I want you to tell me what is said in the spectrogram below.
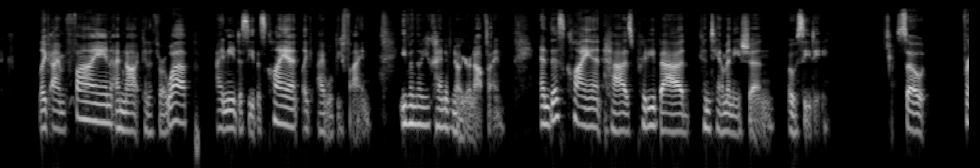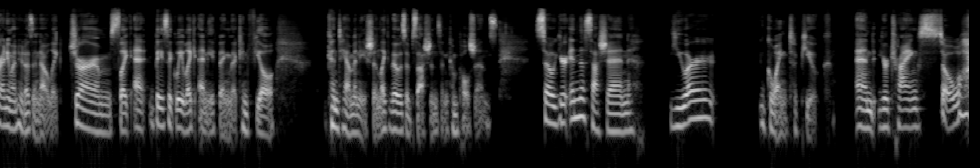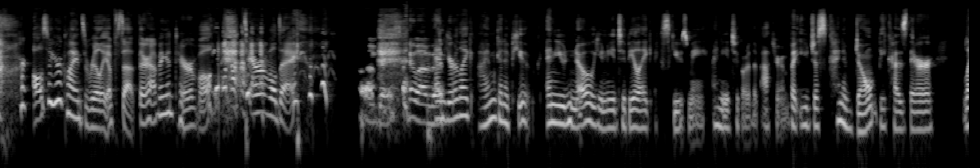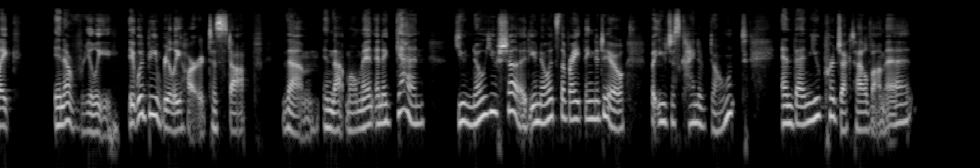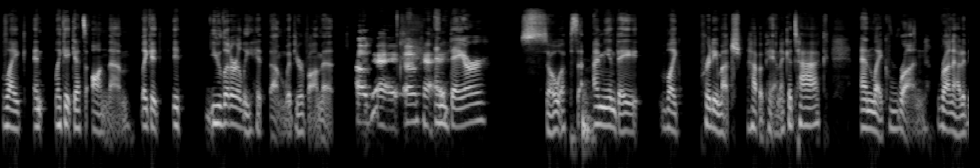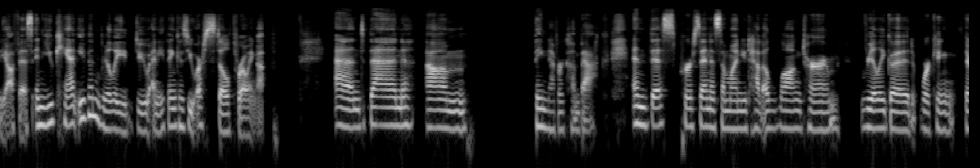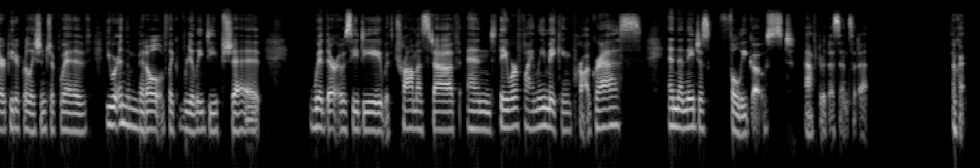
Like I'm fine. I'm not going to throw up. I need to see this client. Like I will be fine, even though you kind of know you're not fine. And this client has pretty bad contamination OCD. So, for anyone who doesn't know, like germs, like basically like anything that can feel contamination, like those obsessions and compulsions. So, you're in the session, you are going to puke and you're trying so hard. Also, your client's really upset. They're having a terrible, terrible day. I love this. I love this. And you're like, I'm going to puke. And you know, you need to be like, excuse me, I need to go to the bathroom. But you just kind of don't because they're like in a really, it would be really hard to stop them in that moment. And again, you know you should, you know it's the right thing to do, but you just kind of don't. And then you projectile vomit like and like it gets on them. Like it it you literally hit them with your vomit. Okay. Okay. And they are so upset. I mean, they like pretty much have a panic attack and like run, run out of the office. And you can't even really do anything because you are still throwing up. And then um, they never come back. And this person is someone you'd have a long term, really good working therapeutic relationship with. You were in the middle of like really deep shit with their OCD, with trauma stuff, and they were finally making progress. And then they just fully ghost after this incident. Okay.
